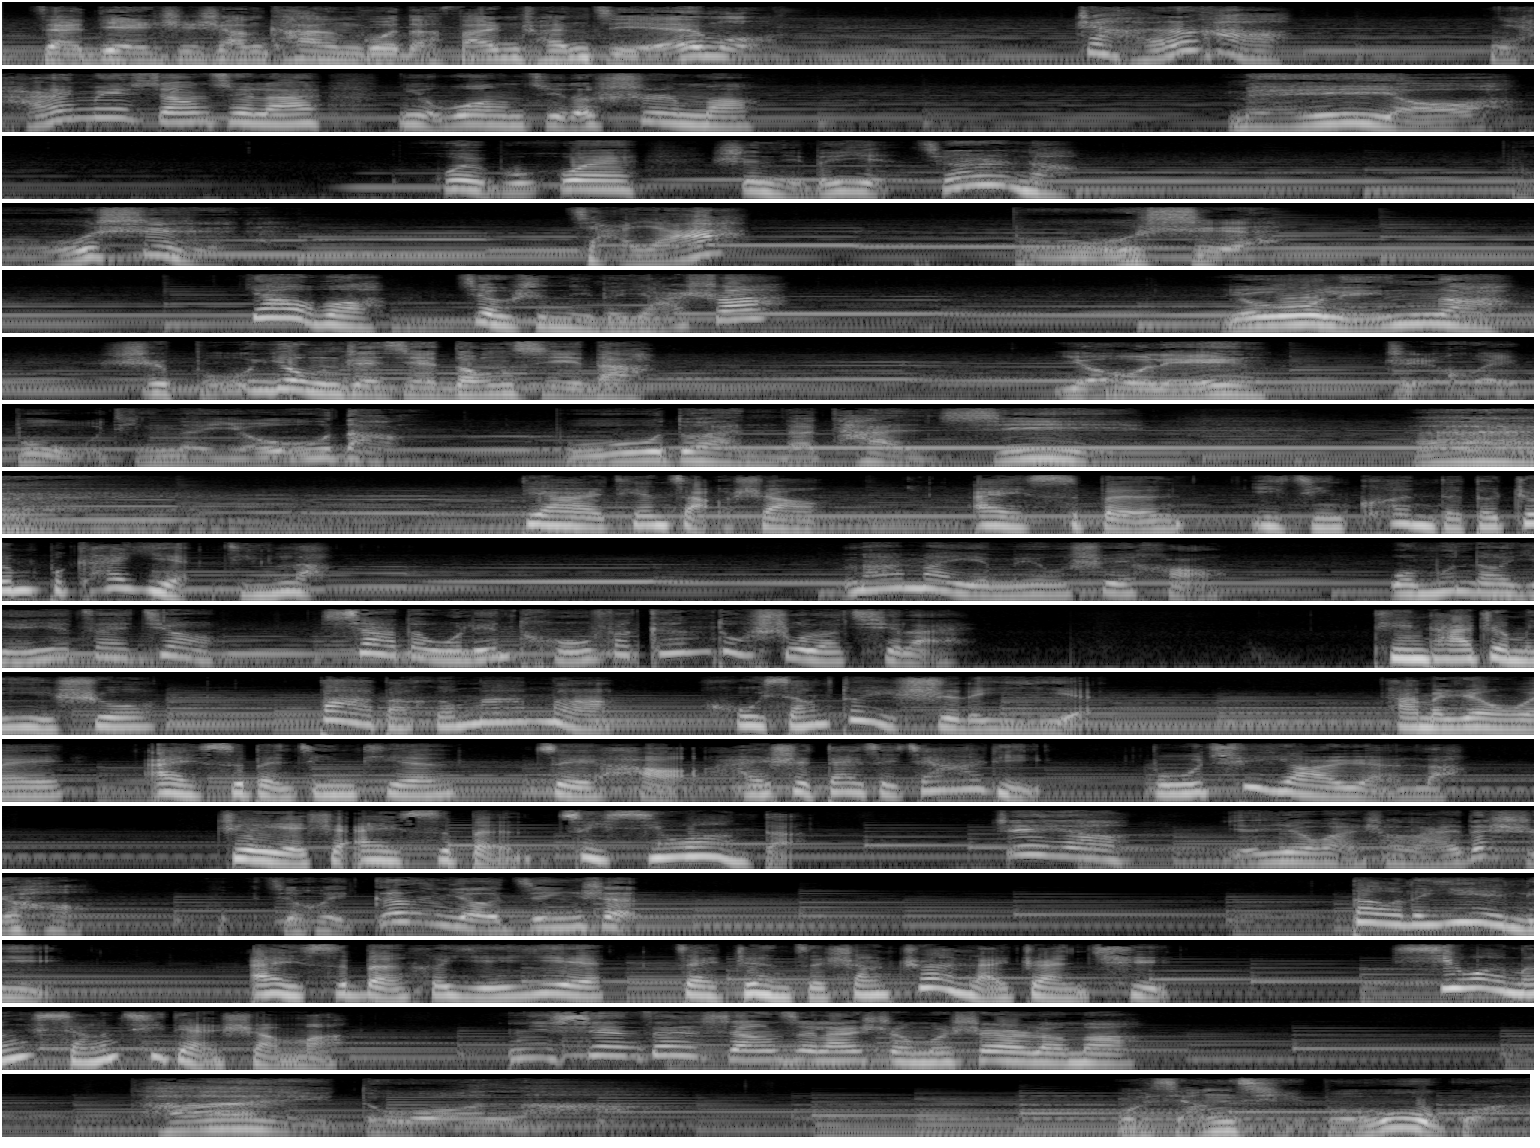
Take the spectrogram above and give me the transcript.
在电视上看过的帆船节目。这很好，你还没想起来你忘记的事吗？没有。会不会是你的眼镜呢？不是。假牙？不是。要不就是你的牙刷。幽灵啊，是不用这些东西的。幽灵只会不停的游荡，不断的叹息。唉。第二天早上，艾斯本已经困得都睁不开眼睛了。妈妈也没有睡好，我梦到爷爷在叫，吓得我连头发根都竖了起来。听他这么一说，爸爸和妈妈互相对视了一眼。他们认为艾斯本今天最好还是待在家里，不去幼儿园了。这也是艾斯本最希望的。这样，爷爷晚上来的时候，我就会更有精神。到了夜里，艾斯本和爷爷在镇子上转来转去，希望能想起点什么。你现在想起来什么事儿了吗？太多了。我想起博物馆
